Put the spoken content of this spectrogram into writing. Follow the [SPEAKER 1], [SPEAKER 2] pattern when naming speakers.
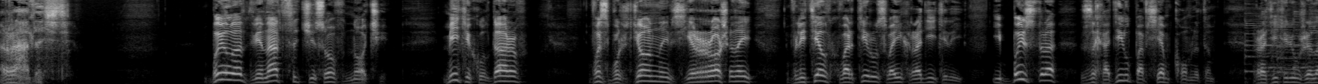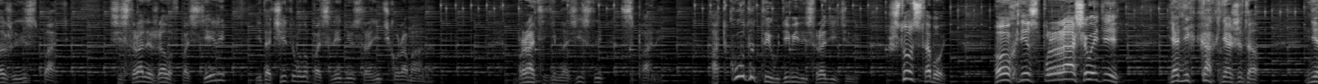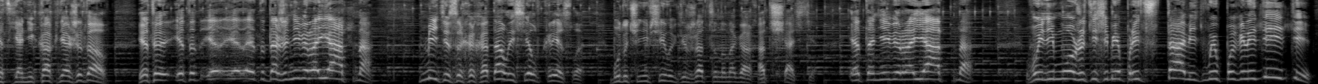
[SPEAKER 1] радость. Было 12 часов ночи. Митя Кулдаров, возбужденный, взъерошенный, влетел в квартиру своих родителей и быстро заходил по всем комнатам. Родители уже ложились спать. Сестра лежала в постели и дочитывала последнюю страничку романа. Братья-гимназисты спали. «Откуда ты?» – удивились родители. «Что с тобой?» «Ох, не спрашивайте! Я никак не ожидал. Нет, я никак не ожидал. Это, это, это, это даже невероятно!» Митя захохотал и сел в кресло, будучи не в силах держаться на ногах от счастья. «Это невероятно! Вы не можете себе представить! Вы поглядите!»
